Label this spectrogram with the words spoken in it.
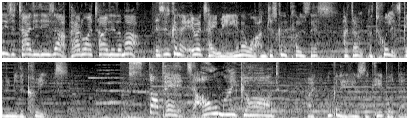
need to tidy these up? How do I tidy them up? This is going to irritate me. You know what? I'm just going to close this. I don't... The toilet's giving me the creeps. Stop it! Oh my god! Right, I'm going to use the keyboard then.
